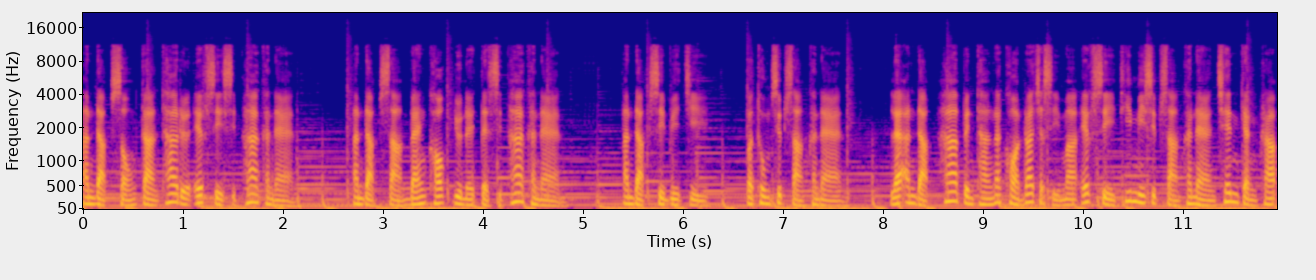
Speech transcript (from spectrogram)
อันดับ 2 การท่าเรือ FC 15 คะแนน อันดับ 3 แบงคอกยูไนเต็ด 15 คะแนน อันดับ CBG ปทุม 13 คะแนน และอันดับ 5 เป็นทางนครราชสีมา FC ที่มี 13 คะแนนเช่นกันครับ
